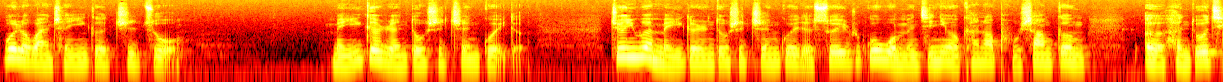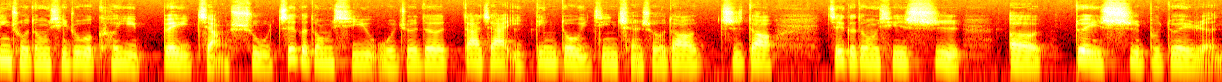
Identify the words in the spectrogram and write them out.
为了完成一个制作。每一个人都是珍贵的，就因为每一个人都是珍贵的，所以如果我们今天有看到谱上更呃很多清楚的东西，如果可以被讲述，这个东西，我觉得大家一定都已经成熟到知道这个东西是呃对事不对人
